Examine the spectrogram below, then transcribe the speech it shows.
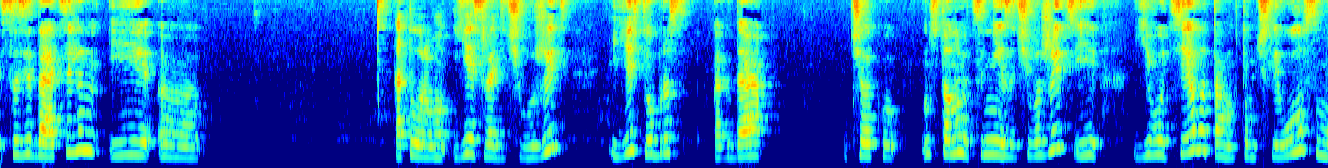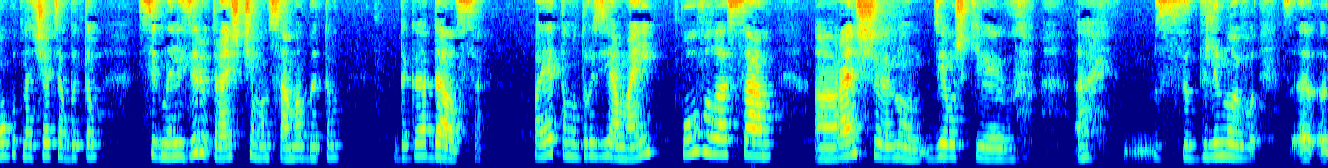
созидателен и э, которому есть ради чего жить, и есть образ, когда человеку ну, становится не за чего жить, и его тело, там, в том числе волосы, могут начать об этом сигнализировать раньше, чем он сам об этом догадался. Поэтому, друзья мои, по волосам а, раньше, ну, девушки а, с длиной, э,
